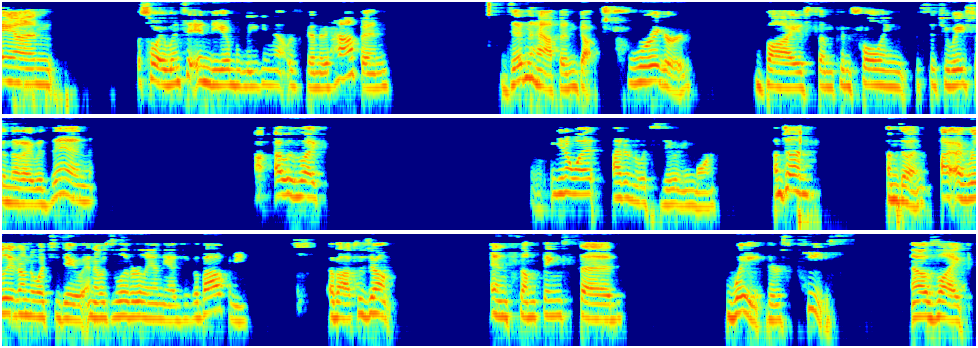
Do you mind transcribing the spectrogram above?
And so I went to India believing that was going to happen. Didn't happen, got triggered by some controlling situation that I was in, I, was like, you know what? I don't know what to do anymore. I'm done. I'm done. I, I really don't know what to do. And I was literally on the edge of a balcony about to jump and something said, wait, there's peace. And I was like,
